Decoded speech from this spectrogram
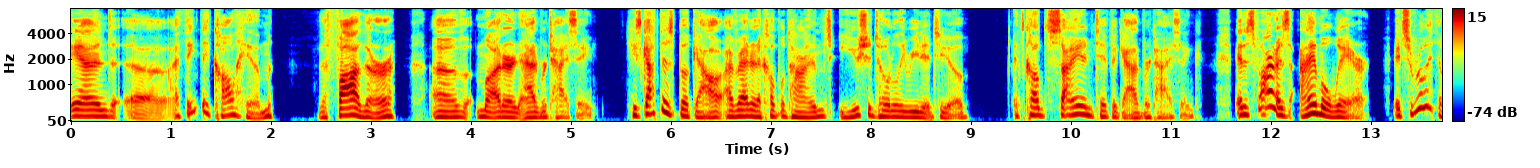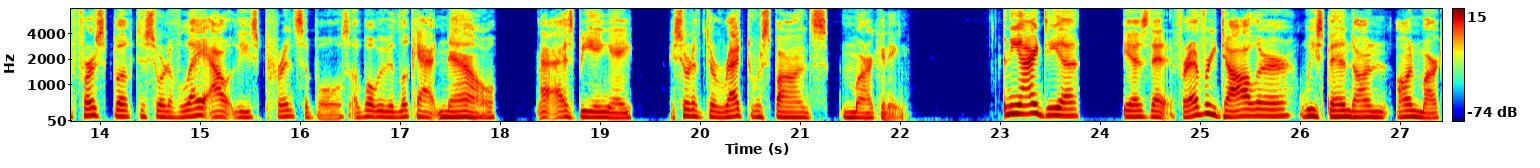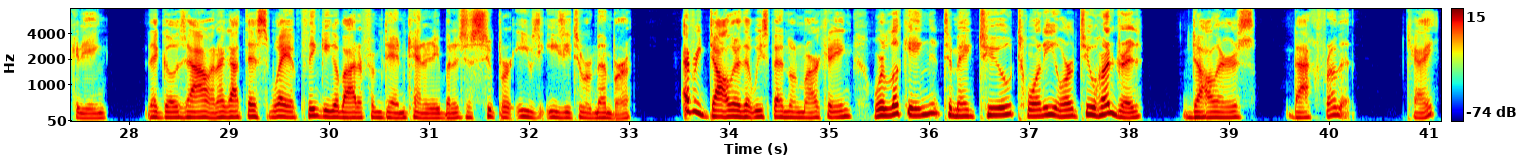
and uh, I think they call him the father of modern advertising. He's got this book out. I've read it a couple times. You should totally read it too. It's called Scientific Advertising. And as far as I'm aware, it's really the first book to sort of lay out these principles of what we would look at now as being a, a sort of direct response marketing. And the idea is that for every dollar we spend on on marketing that goes out, and I got this way of thinking about it from Dan Kennedy, but it's just super easy, easy to remember. Every dollar that we spend on marketing, we're looking to make two, twenty, or 200 dollars back from it. Okay.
